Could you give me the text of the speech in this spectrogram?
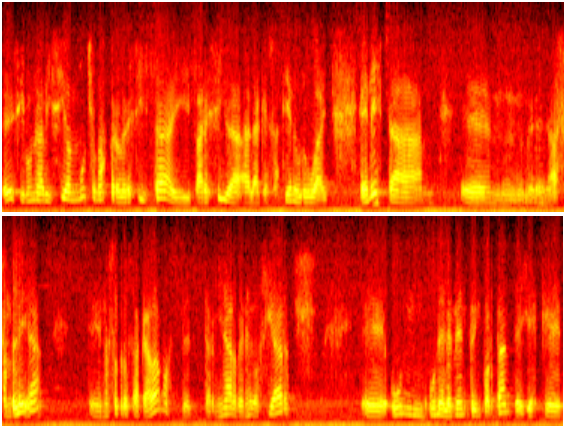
es decir, una visión mucho más progresista y parecida a la que sostiene Uruguay. En esta asamblea nosotros acabamos de terminar de negociar eh, un, elemento importante y es que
